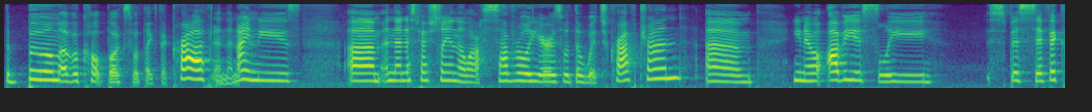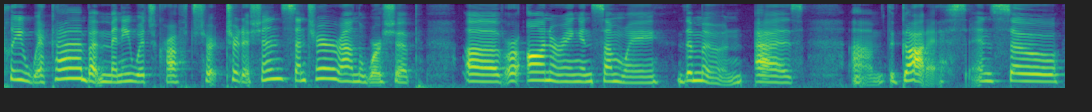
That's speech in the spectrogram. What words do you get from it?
the boom of occult books with like the craft in the 90s, um, and then especially in the last several years with the witchcraft trend, um, you know, obviously specifically Wicca, but many witchcraft tr- traditions center around the worship of or honoring in some way the moon as um, the goddess. And so,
